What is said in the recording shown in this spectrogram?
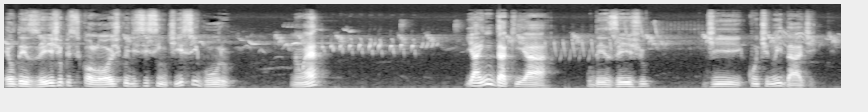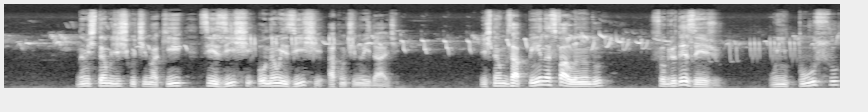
é o desejo psicológico de se sentir seguro, não é? E ainda que há o desejo de continuidade. Não estamos discutindo aqui se existe ou não existe a continuidade. Estamos apenas falando sobre o desejo, o impulso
